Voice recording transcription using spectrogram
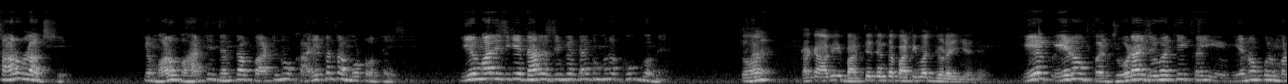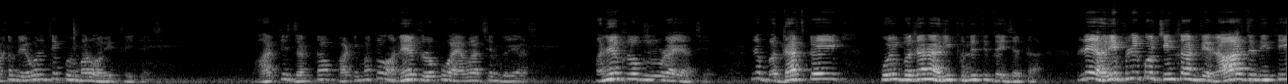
સારું લાગશે કે મારો ભારતીય જનતા પાર્ટીનો કાર્યકર્તા મોટો થાય છે. એ મારી જગ્યાએ ધારાસભ્ય થાય તો મને ખૂબ ગમે. તો કાકા આવી ભારતીય જનતા પાર્ટીમાં જ જોડાઈ ગયા છે. એક એનો જોડાઈ જવાથી કઈ એનો કોઈ મતલબ એવો નથી કોઈ મારો હરીફ થઈ જાય છે. ભારતીય જનતા પાર્ટીમાં તો અનેક લોકો આવ્યા છે ગયા છે. અનેક લોકો જોડાયા છે. એટલે બધા જ કંઈ કોઈ બધાના હરીફ નથી થઈ જતા. એટલે હરીફની કોઈ ચિંતા નથી. રાજનીતિ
